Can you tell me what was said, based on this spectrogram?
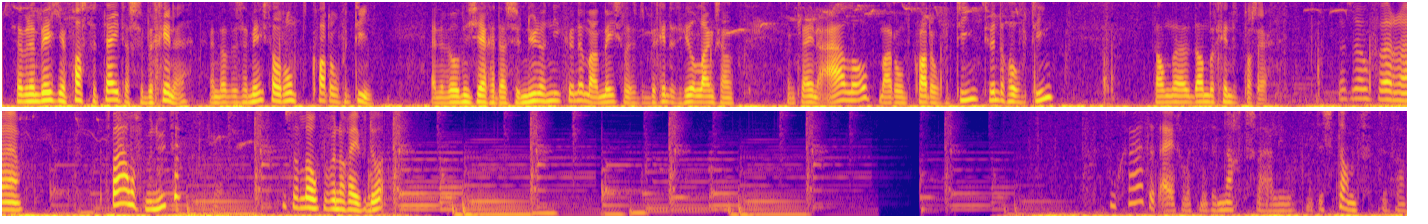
ze hebben een beetje een vaste tijd als ze beginnen. En dat is meestal rond kwart over tien. En dat wil niet zeggen dat ze nu nog niet kunnen, maar meestal begint het heel langzaam een kleine aanloop. Maar rond kwart over tien, twintig over tien, dan, uh, dan begint het pas echt. Dat is over uh, 12 minuten. Dus dan lopen we nog even door. Hoe gaat het eigenlijk met de nachtzwaluw, met de stand ervan?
